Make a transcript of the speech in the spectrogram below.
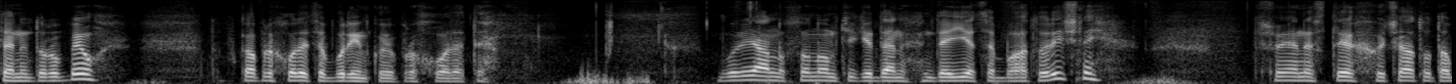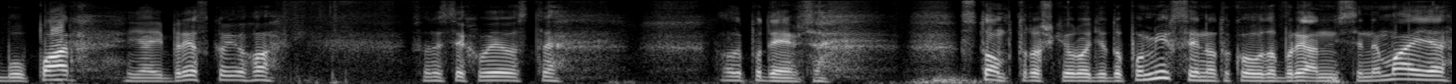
Це не доробив, то поки приходиться бурінкою проходити. Бур'ян в основному тільки де, де є, це багаторічний, що я не встиг, хоча тут був пар, я і бризкав його, що не встиг вивезти. Але подивимося. Стомп трошки вроді допоміг, сильно такого забурянності немає.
